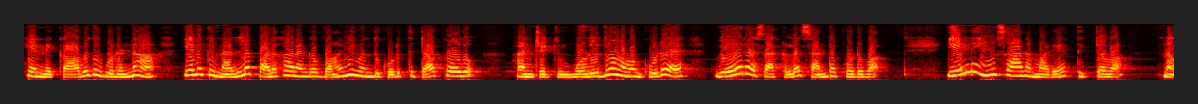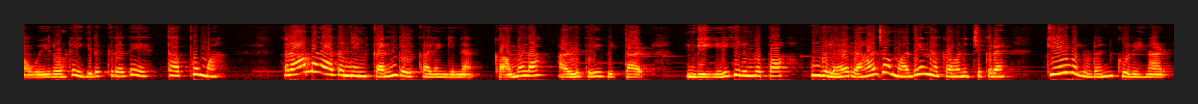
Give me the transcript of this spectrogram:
என்னைக்காவது ஒருனா எனக்கு நல்ல பலகாரங்க வாங்கி வந்து கொடுத்துட்டா போதும். அன்றைக்கு முழுதும் அவன் கூட வேற சாக்கல சண்டை போடுவா. என்னையும் சாடமாடையா திட்டுவா. நான் உயிரோட இருக்கிறதே தப்புமா? ராமநாதனின் கண்கள் கலங்கின. கமலா அழுதை விட்டாள். இங்கேயே இருங்கப்பா. உங்களை ராஜா மாதிரி நான் கவனிச்சுக்கிறேன் கேவலுடன் கூறினாள்.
